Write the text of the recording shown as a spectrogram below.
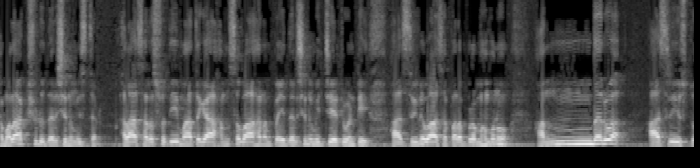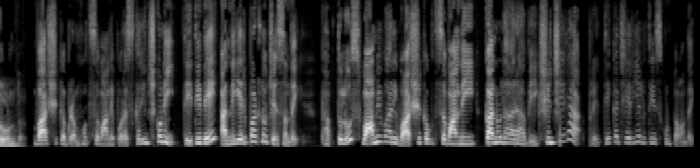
కమలాక్షుడు దర్శనమిస్తాడు. అలా సరస్వతీ మాతగా హంసవాహనంపై దర్శనమిచ్చేటువంటి ఆ శ్రీనివాస పరబ్రహ్మమును అందరూ ఆశ్రయిస్తూ ఉంటారు. వార్షిక బ్రహ్మోత్సవాల్ని పురస్కరించుకుని తితిదే అన్ని ఏర్పాట్లు చేసింది. భక్తులు స్వామివారి వార్షిక ఉత్సవాల్ని కనులారా వీక్షించేలా ప్రత్యేక చర్యలు తీసుకుంటోంది.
